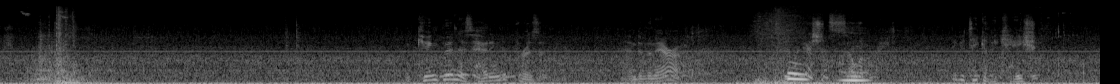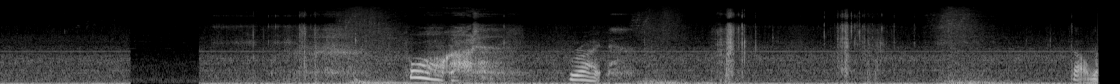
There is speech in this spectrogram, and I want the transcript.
Kingpin is heading to prison. End of an era. Hmm. Maybe I should celebrate. Maybe take a vacation. Oh god. Right. That'll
